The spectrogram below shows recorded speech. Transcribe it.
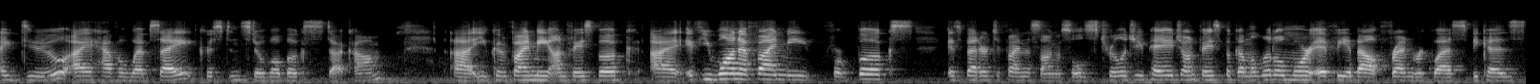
I do. I have a website, KristenStovallBooks.com. Uh, you can find me on Facebook. I, if you want to find me for books, it's better to find the Song of Souls trilogy page on Facebook. I'm a little more iffy about friend requests because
